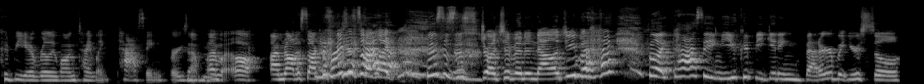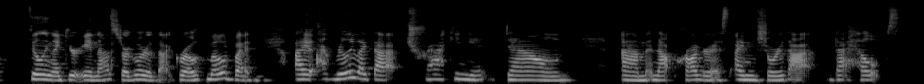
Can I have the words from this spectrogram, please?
could be a really long time like passing for example Mhm. I'm oh I'm not a soccer person so I'm like this is a stretch of an analogy but for like passing you could be getting better but you're still feeling like you're in that struggle or that growth mode but Mhm. I, I really like that tracking it down um, and that progress, I'm sure that that helps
